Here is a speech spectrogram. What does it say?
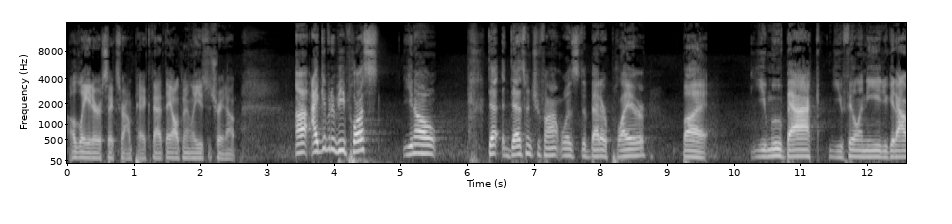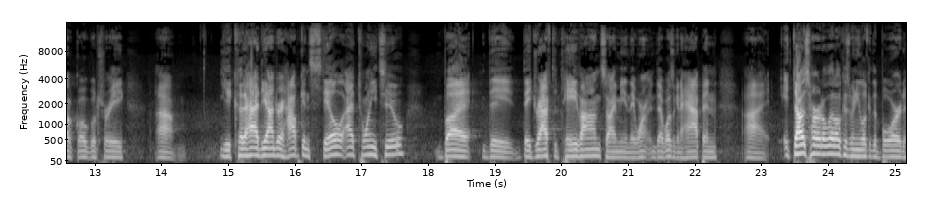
a, later sixth round pick that they ultimately use to trade up. Uh, I give it a B plus. You know, De- Desmond Trufant was the better player, but you move back, you fill a need, you get out Ogletree. Um, you could have had DeAndre Hopkins still at 22, but they they drafted Tavon, so I mean they weren't that wasn't going to happen. Uh, it does hurt a little because when you look at the board,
